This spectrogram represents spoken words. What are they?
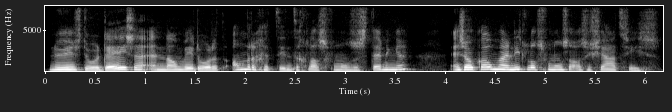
nu eens door deze en dan weer door het andere getinte glas van onze stemmingen, en zo komen we niet los van onze associaties.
